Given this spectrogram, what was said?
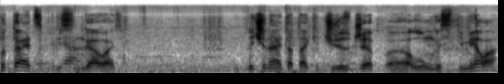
пытается прессинговать. Начинает атаки через джеб э, Лунга Стимела.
